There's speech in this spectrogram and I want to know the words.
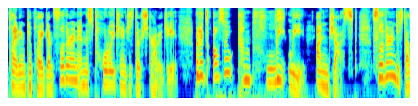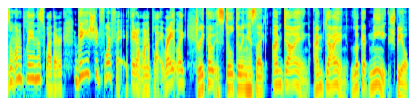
planning to play against Slytherin, and this totally changes their strategy. But it's also completely unjust. Slytherin just doesn't want to play in this weather. They should forfeit if they don't want to play, right? Like Draco is still doing his like, I'm dying, I'm dying, look at me spiel.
